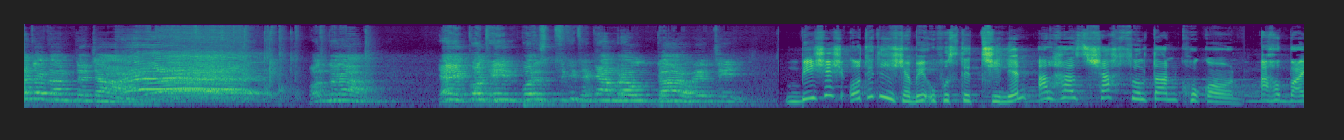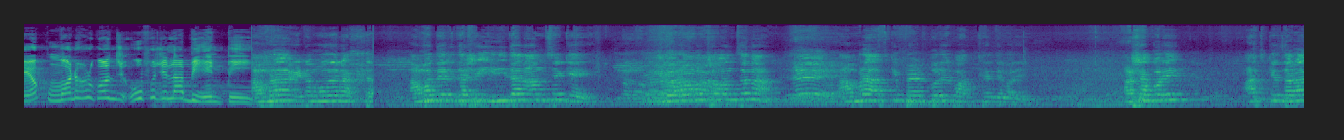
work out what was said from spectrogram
আজও জানতে চায়। বন্ধুরা এই কঠিন পরিস্থিতি থেকে আমরা উদ্ধার হয়েছি। বিশেষ অতিথি হিসেবে উপস্থিত ছিলেন আলহাজ শাহ সুলতান খোকন আহ্বায়ক মনোহরগঞ্জ উপজেলা বিএনপি। আমরা এটা মনে রাখতে আমাদের দেশে ইরিদান আনছে কে? আনছে না? আমরা আজকে পেট ভরে ভাত খেতে পারি। আশা করি আজকে যারা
